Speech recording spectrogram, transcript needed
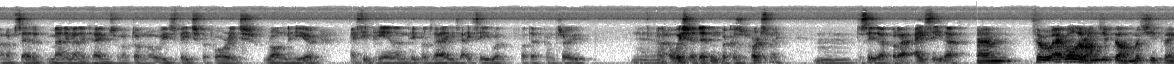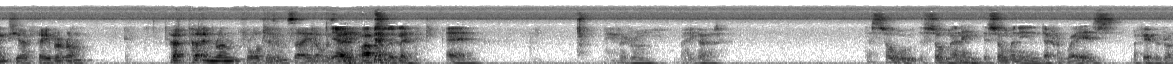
and I've said it many many times when I've done my wee speech before each run here. I see pain in people's eyes. I see what, what they've come through, and I wish I didn't because it hurts me Mm. to see that. But I, I see that. Um, so, out of all the runs you've done, which do you think's your favourite run? Put put in run for autism aside, obviously. Yeah, absolutely. um, favorite run, my God. There's so there's so many. There's so many in different ways. My favorite run,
